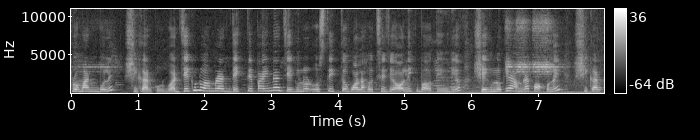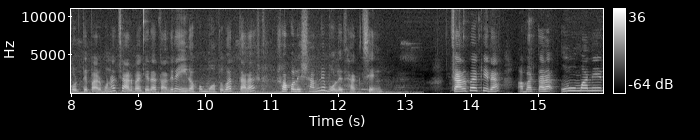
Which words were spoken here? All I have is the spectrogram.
প্রমাণ বলে স্বীকার করব। আর যেগুলো আমরা দেখতে পাই না, যেগুলোর অস্তিত্ব বলা হচ্ছে যে অলিক বা অতীন্দ্রিয়, সেগুলোকে আমরা কখনোই স্বীকার করতে পারব না। চারবাকেরা তাদের এই রকম মতবাদ তারা সকলের সামনে বলে থাকছেন। চারবাকেরা আবার তারা অনুমানের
